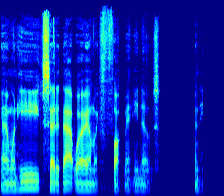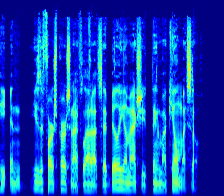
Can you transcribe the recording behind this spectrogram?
And when he said it that way, I'm like, fuck man, he knows. And he and he's the first person I flat out said, Billy, I'm actually thinking about killing myself.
